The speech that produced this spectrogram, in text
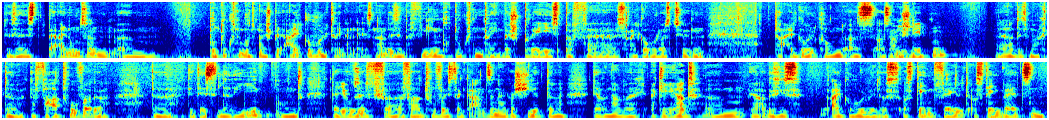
Das heißt, bei all unseren ähm, Produkten, wo zum Beispiel Alkohol drinnen ist. Ne? Das ist bei vielen Produkten drin, bei Sprays, Parfums, Alkoholauszügen. Der Alkohol kommt aus, aus Amstetten. Mhm. Ja, das macht der, der Fahrthofer, der, der, die Destillerie. Und der Josef äh, Fahrthofer ist ein ganz ein engagierter, der dann halt erklärt, ähm, ja, das ist Alkohol wird aus, aus dem Feld, aus dem Weizen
